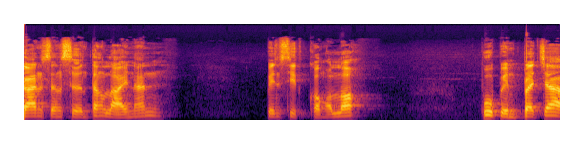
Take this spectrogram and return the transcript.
การสรรเสริญทั้งหลายนั้น เป็นสิทธิ์ของอัลลอฮ์ผู้เป็นพระเจ้า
